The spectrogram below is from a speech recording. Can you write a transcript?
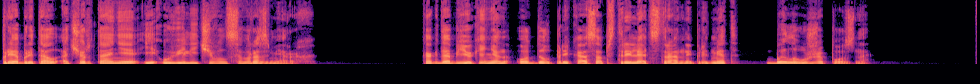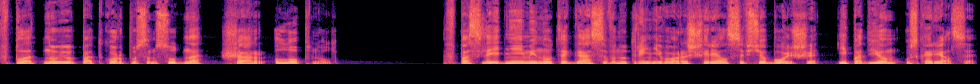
приобретал очертания и увеличивался в размерах. Когда Бьюкинен отдал приказ обстрелять странный предмет, было уже поздно. Вплотную под корпусом судна шар лопнул. В последние минуты газ внутри него расширялся все больше, и подъем ускорялся.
